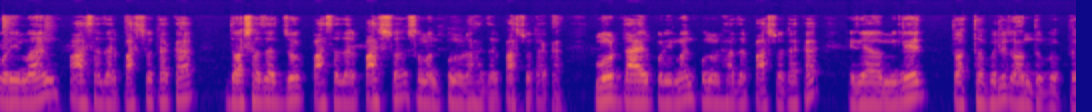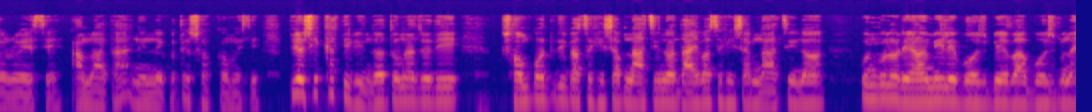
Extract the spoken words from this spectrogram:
পরিমাণ পাঁচ হাজার পাঁচশো টাকা, দশ হাজার যোগ পাঁচ হাজার পাঁচশো সমান পনেরো হাজার পাঁচশো টাকা। মোট দায়ের পরিমাণ পনেরো হাজার পাঁচশো টাকা। রেওয়া মিলের তথ্যাবলীর অন্তর্ভুক্ত রয়েছে। আমরা তা নির্ণয় করতে সক্ষম হয়েছি। প্রিয় শিক্ষার্থীবৃন্দ, তোমরা যদি সম্পত্তিবাচক হিসাব না চিনো, দায়বাচক হিসাব না চিনো, কোনগুলো রেওয়া মিলে বসবে বা বসবে না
